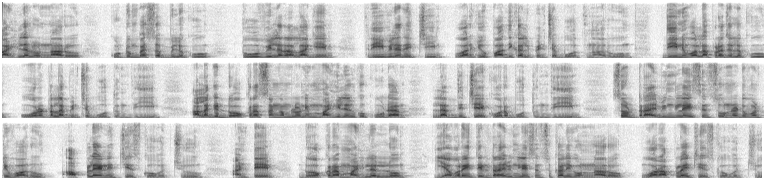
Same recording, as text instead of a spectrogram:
మహిళలు ఉన్నారో కుటుంబ సభ్యులకు టూ వీలర్ అలాగే త్రీ వీలర్ ఇచ్చి వారికి ఉపాధి కల్పించబోతున్నారు. దీనివల్ల ప్రజలకు ఊరట లభించబోతుంది. అలాగే డోక్రా సంఘంలోని మహిళలకు కూడా లబ్ధి చేకూరబోతుంది. సో డ్రైవింగ్ లైసెన్స్ ఉన్నటువంటి వారు అప్లై అనేది చేసుకోవచ్చు. అంటే డోక్రా మహిళల్లో ఎవరైతే డ్రైవింగ్ లైసెన్స్ కలిగి ఉన్నారో వారు అప్లై చేసుకోవచ్చు.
